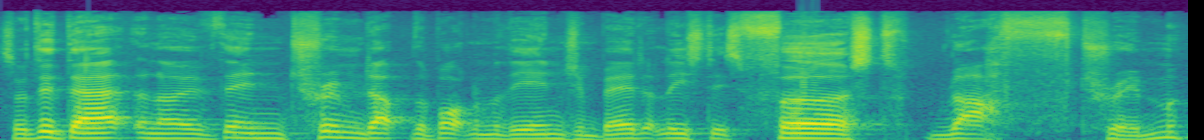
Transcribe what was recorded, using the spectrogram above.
So I did that and I've then trimmed up the bottom of the engine bed, at least its first rough trim.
